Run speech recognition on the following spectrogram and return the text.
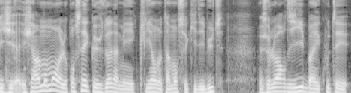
j'ai un moment, le conseil que je donne à mes clients, notamment ceux qui débutent, je leur dis, bah écoutez,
